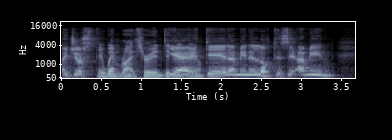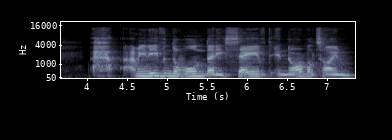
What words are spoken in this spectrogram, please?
I just it went right through him, didn't yeah, it? Yeah, it did. I mean, it looked as if, I mean, I mean, even the one that he saved in normal time,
